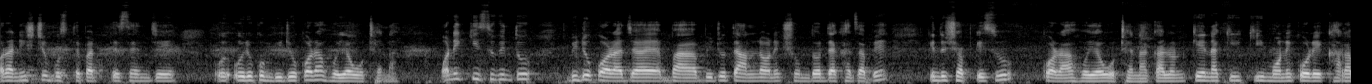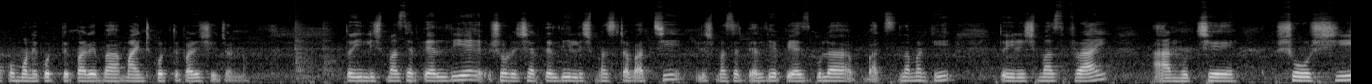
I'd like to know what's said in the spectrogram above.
ওরা নিশ্চয়ই বুঝতে পারতেছেন যে ওই ওইরকম ভিডিও করা হয়ে ওঠে না। অনেক কিছু কিন্তু ভিডিও করা যায় বা ভিডিওতে আনলে অনেক সুন্দর দেখা যাবে। কিন্তু সব কিছু করা হয়ে ওঠে না। কারণ কে না কি মনে করে, খারাপও মনে করতে পারে বা মাইন্ড করতে পারে সেজন্য। তো ইলিশ মাছের তেল দিয়ে, সরিষার তেল দিয়ে ইলিশ মাছটা বাচ্ছি ইলিশ মাছের তেল দিয়ে পেঁয়াজগুলা বাছলাম আর কি। তো ইলিশ মাছ ফ্রাই আর হচ্ছে সর্ষি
